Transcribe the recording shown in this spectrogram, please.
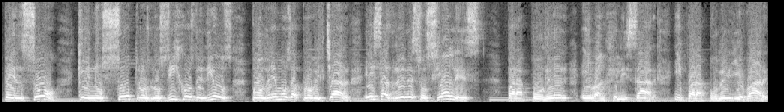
pensó que nosotros, los hijos de Dios, podemos aprovechar esas redes sociales para poder evangelizar y para poder llevar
